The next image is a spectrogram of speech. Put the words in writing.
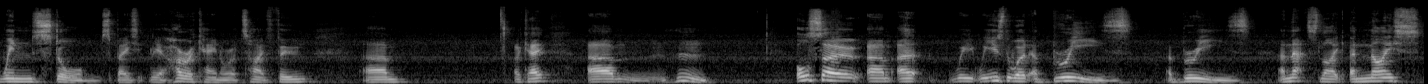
windstorms, basically, a hurricane or a typhoon. Um, okay. Um, hmm. Also, um, uh, we, we use the word a breeze, a breeze, and that's like a nice,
